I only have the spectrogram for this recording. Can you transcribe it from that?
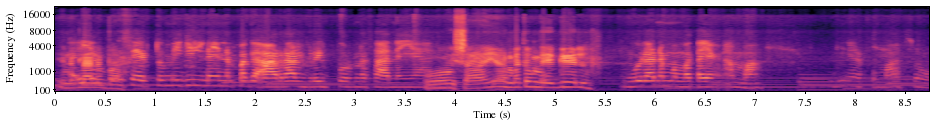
Yung Ayun naglalaba. po, sir, tumigil na yan ng pag-aaral. Grade 4 na sana yan. Oh, sayang. Ba't Miguel? Mula nang mamatay ang ama, hindi na pumasok.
